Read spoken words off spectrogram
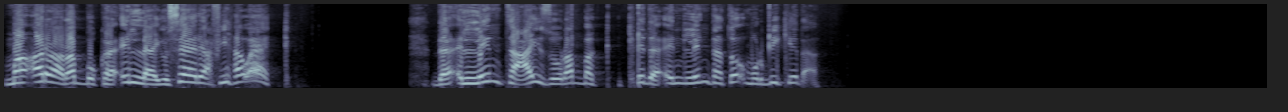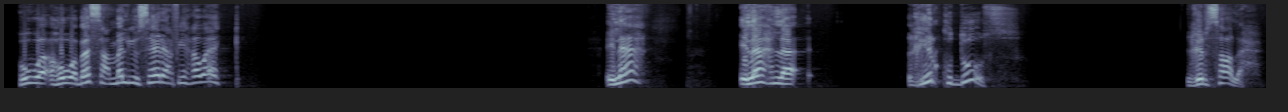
ما أرى ربك إلا يسارع في هواك. ده اللي أنت عايزه ربك كده اللي أنت تؤمر بيه كده. هو هو بس عمال يسارع في هواك. إله إله لا غير قدوس غير صالح.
